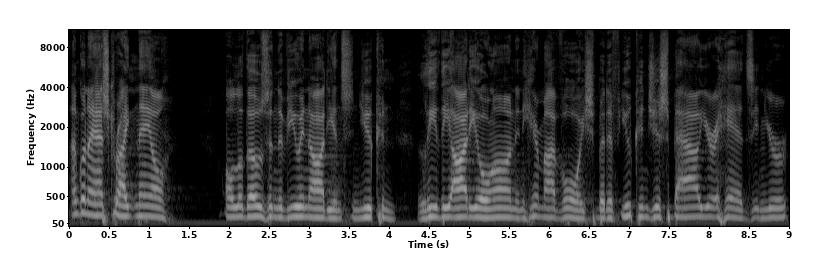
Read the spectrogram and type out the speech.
I'm going to ask right now all of those in the viewing audience, and you can leave the audio on and hear my voice, but if you can just bow your heads in your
